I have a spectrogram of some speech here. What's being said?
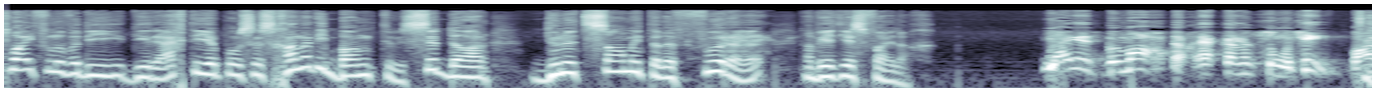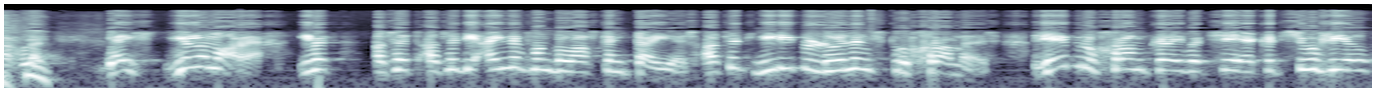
twyfel oor die die regte e-pos is, gaan na die bank toe, sit daar, doen dit saam met hulle voor hulle, dan weet jy is veilig. Jy is bemagtig, ek kan dit sommer sien. Baie goed. Jy's heeltemal reg. Jy weet, as dit as dit die einde van belastingtye is, as dit hierdie beloningsprogramme is. As jy 'n program kry wat sê ek het soveel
